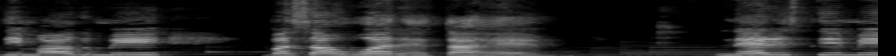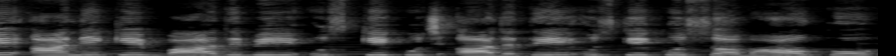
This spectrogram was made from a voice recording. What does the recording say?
दिमाग में बसा हुआ रहता है। नए रिश्ते में आने के बाद भी उसकी कुछ आदतें, उसके कुछ स्वभाव को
